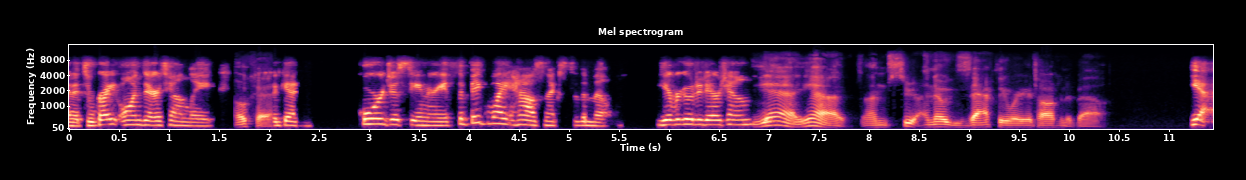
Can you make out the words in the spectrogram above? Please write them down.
And it's right on Daretown Lake. Okay. Again, gorgeous scenery. It's the big white house next to the mill. You ever go to Daretown? Yeah, yeah. I'm. Su- I know exactly where you're talking about. Yeah.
